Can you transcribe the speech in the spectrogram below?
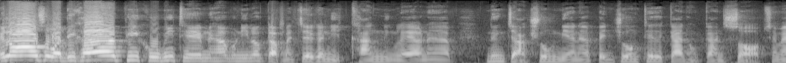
ฮลโหลสวัสดีครับ พี่ครูพี่เทมนะครับ วันนี้เรากลับมาเจอกันอีกครั้งหนึ่งแล้วนะครับ เนื่องจากช่วงนี้นะครับเป็นช่วงเทศกาลของการสอบใช่ไหม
